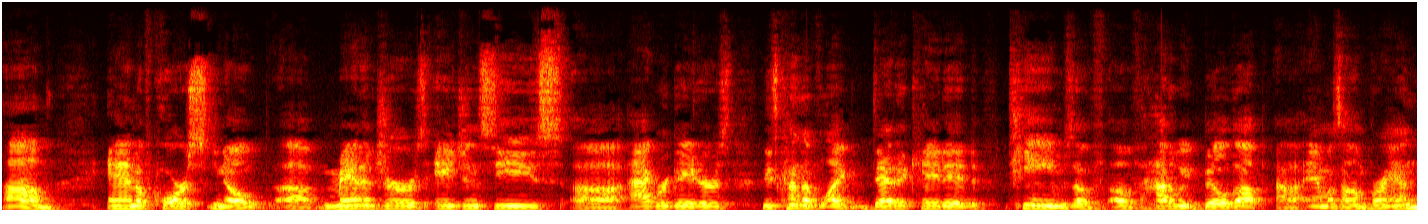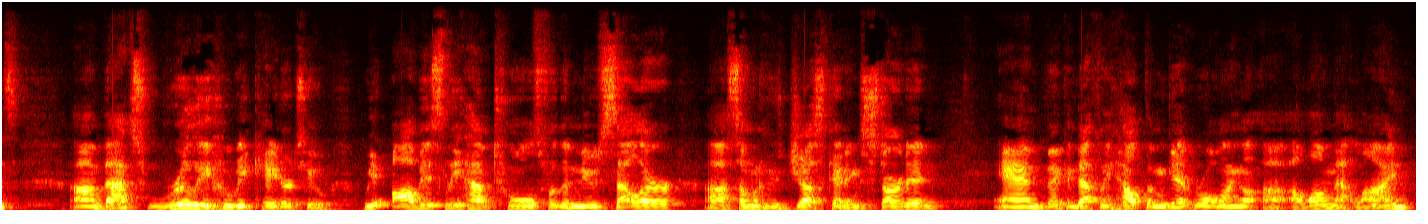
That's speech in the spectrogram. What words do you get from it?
Um, and of course, you know, uh, managers, agencies, uh, aggregators, these kind of like dedicated teams of, of how do we build up uh, Amazon brands. Um, that's really who we cater to. We obviously have tools for the new seller, uh, someone who's just getting started and they can definitely help them get rolling uh, along that line.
